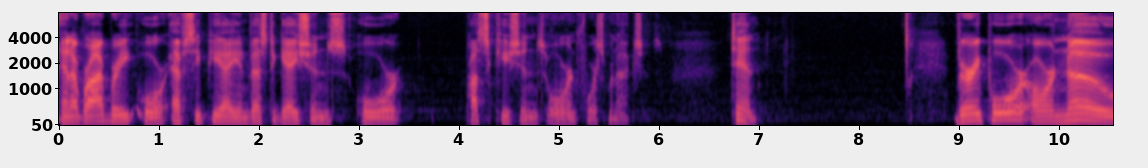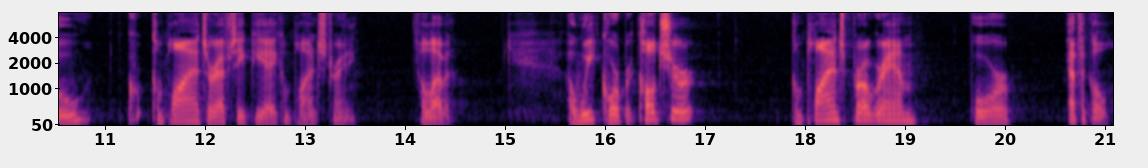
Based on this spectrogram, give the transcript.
anti bribery or FCPA investigations or prosecutions or enforcement actions. 10. Very poor or no compliance or FCPA compliance training. 11. A weak corporate culture, compliance program, or ethical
